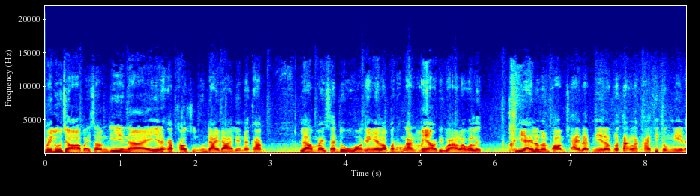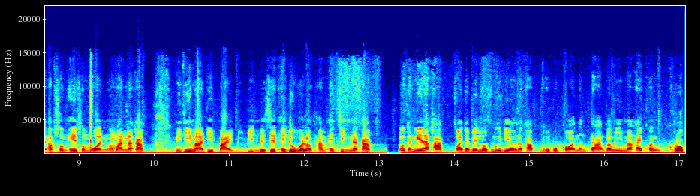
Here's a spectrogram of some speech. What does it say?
ไม่รู้จะเอาไปซ่อมที่ไหนนะครับ เข้าศูนย์ฮุนไดได้เลยนะครับ แล้วไม่สะดวกอย่างเงี้ยเราก็ทำงานไม่เอาดีกว่า เราก็เลยเคลียร์ให้รถมันพร้อมใช้แบบนี้แล้วก็ตั้งราคาที่ตรงนี้นะครับสมเหตุสมผลของมันนะครับ มีที่มาที่ไปมีบินไปเสร็จให้ดูว่าเราทำให้จริงนะครับรถคันนี้นะครับก็จะเป็นรถมือเดียวนะครับ อุปกรณ์ต่างๆ ก็มีมาให้ค่อนครบ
